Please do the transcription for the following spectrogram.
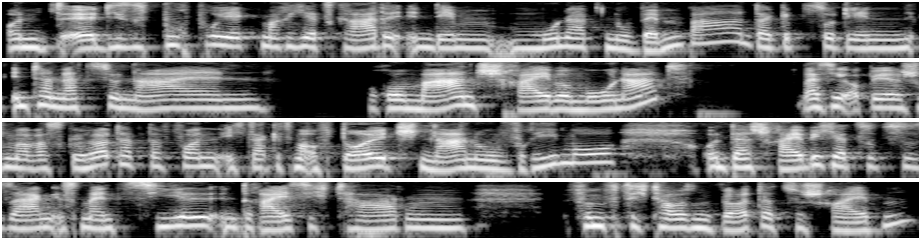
Und äh, dieses Buchprojekt mache ich jetzt gerade in dem Monat November. Da gibt's so den internationalen Romanschreibemonat weiß nicht, ob ihr schon mal was gehört habt davon. Ich sage jetzt mal auf Deutsch Nano Vrimo. Und da schreibe ich jetzt sozusagen, ist mein Ziel, in 30 Tagen 50.000 Wörter zu schreiben.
